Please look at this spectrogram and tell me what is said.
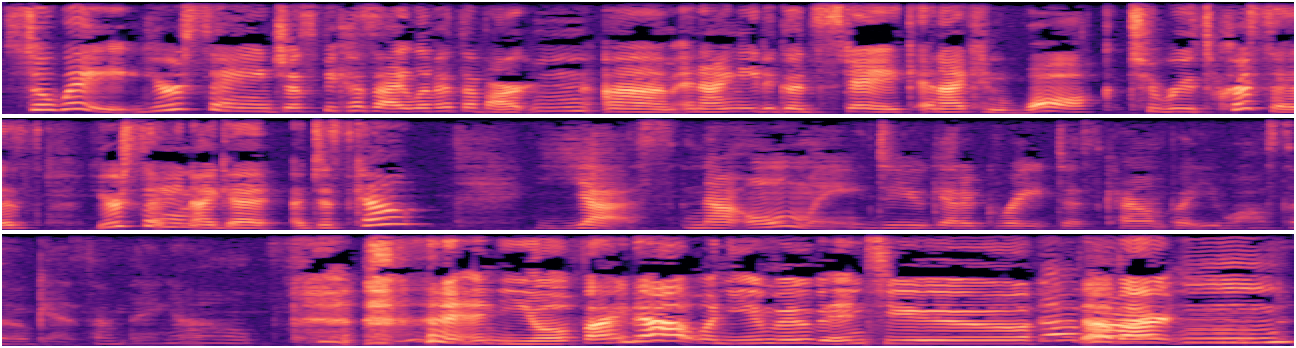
So wait, you're saying just because I live at the Barton um, and I need a good steak and I can walk to Ruth Chris's, you're saying I get a discount? Yes, not only do you get a great discount, but you also get something else. and you'll find out when you move into the, The Barton.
